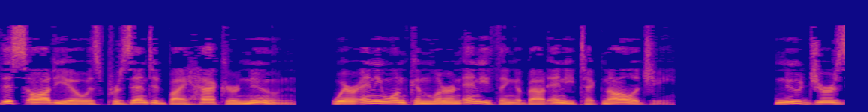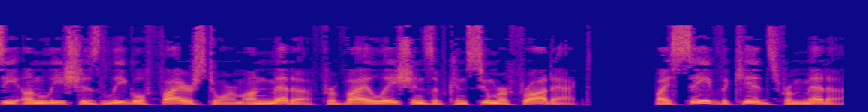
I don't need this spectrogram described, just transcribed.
This audio is presented by Hacker Noon, where anyone can learn anything about any technology. New Jersey unleashes legal firestorm on Meta for violations of Consumer Fraud Act by Save the Kids from Meta.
